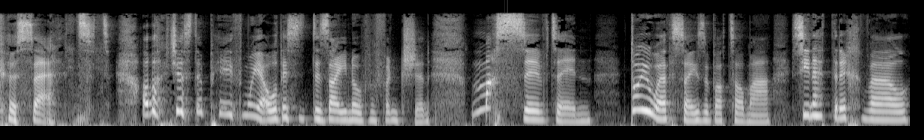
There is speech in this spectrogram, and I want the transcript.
cassette. Oedd o just y peth mwyaf, Oh, this is design over function. Massive tin, Dwy dwywaith size y botol ma, sy'n edrych fel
